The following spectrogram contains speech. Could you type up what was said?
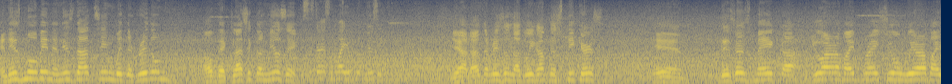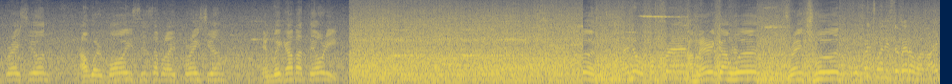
and it's moving and it's dancing with the rhythm of the classical music. This is the reason why you put music. Yeah, that's the reason that we have the speakers. And this is make, uh, you are a vibration, we are a vibration, our voice is a vibration, and we have a theory. Wood, I know, from France. American wood, French wood, The French one is the better one, right?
